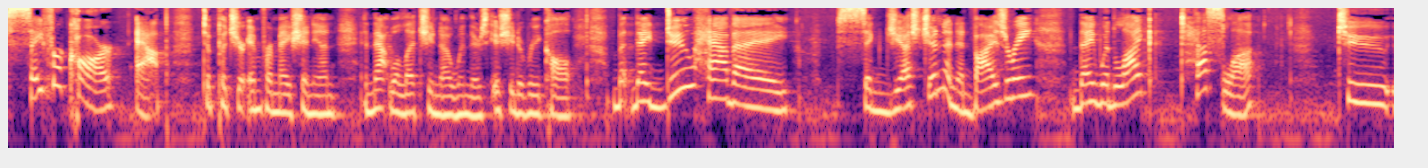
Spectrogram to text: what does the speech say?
Safer Car app to put your information in, and that will let you know when there's issued a recall. But they do have a suggestion, an advisory. They would like Tesla to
